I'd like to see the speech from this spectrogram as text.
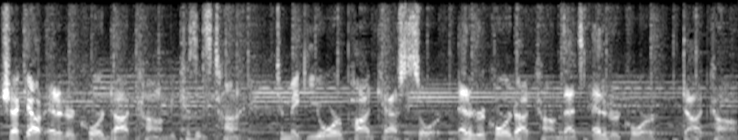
Check out editorcore.com because it's time to make your podcast soar. Editorcore.com. That's editorcore.com.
